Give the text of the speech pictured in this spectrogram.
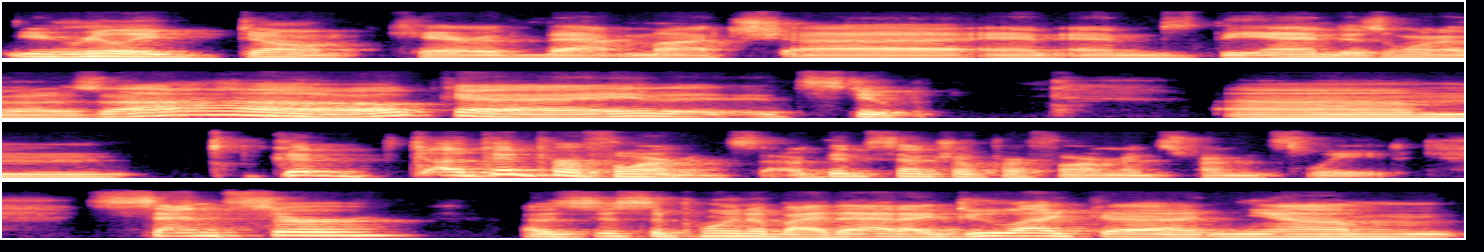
You really don't care that much. Uh, and and the end is one of those. Oh, okay, it's stupid. Um, good a good performance, though, a good central performance from its lead. Censor, I was disappointed by that. I do like uh, Niamh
